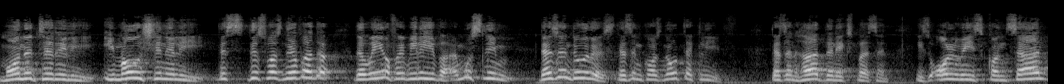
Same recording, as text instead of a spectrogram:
monetarily, emotionally. This, this was never the, the way of a believer. A Muslim doesn't do this, doesn't cause no taklif, doesn't hurt the next person. He's always concerned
